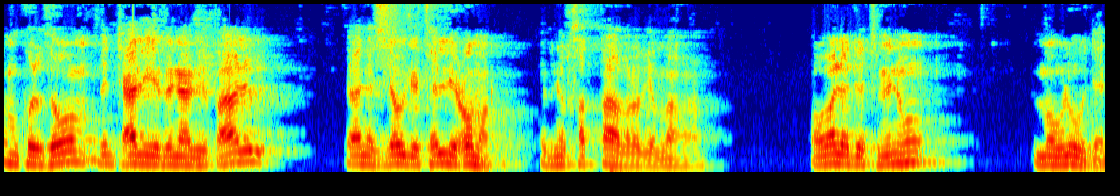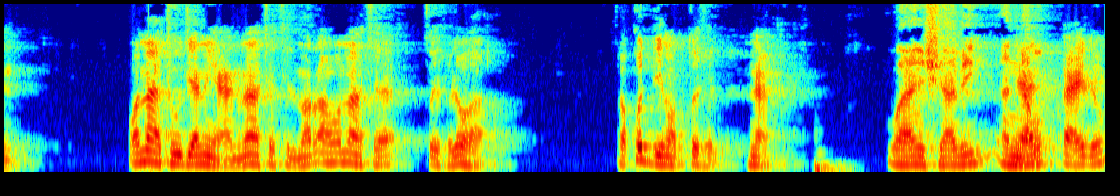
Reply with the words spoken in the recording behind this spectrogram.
أم كلثوم بنت علي بن أبي طالب كانت زوجة لعمر بن الخطاب رضي الله عنه وولدت منه مولودا. وماتوا جميعا ماتت المرأة ومات طفلها فقدم الطفل. نعم. وعن الشعبي أن أعده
